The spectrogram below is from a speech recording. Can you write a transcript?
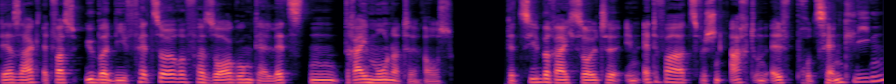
Der sagt etwas über die Fettsäureversorgung der letzten drei Monate aus. Der Zielbereich sollte in etwa zwischen 8 und 11 Prozent liegen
